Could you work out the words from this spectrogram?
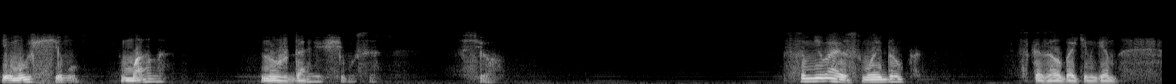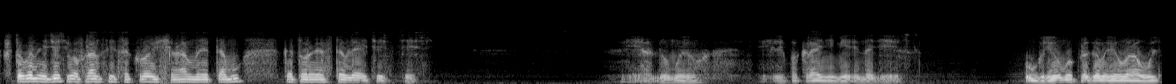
имущему мало, нуждающемуся все. «Сомневаюсь, мой друг», — сказал Бекингем, — «что вы найдете во Франции сокровище, равное тому, которое оставляете здесь». «Я думаю, или, по крайней мере, надеюсь», — угрюмо проговорил Рауль,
